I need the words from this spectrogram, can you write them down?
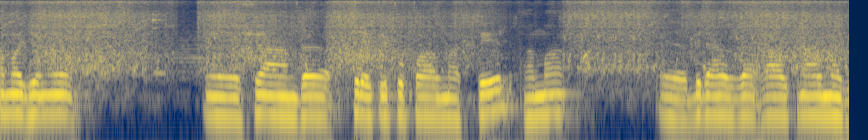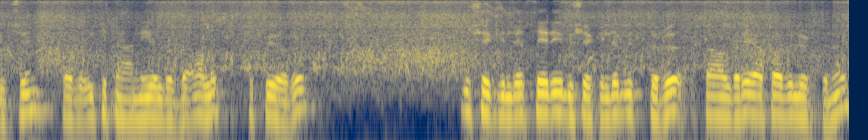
Amacımı e, şu anda sürekli kupa almak değil ama Ee, biraz da altın almak için tabii iki tane yıldızı alıp çıkıyoruz. Bu şekilde seri bir şekilde bir sürü saldırı yapabilirsiniz.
